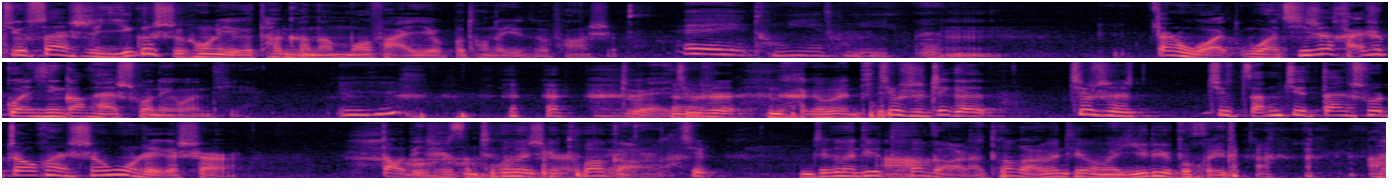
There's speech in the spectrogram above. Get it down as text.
就算是一个时空里，它可能魔法也有不同的运作方式。哎，同意同意，嗯。但是我我其实还是关心刚才说那个问题，嗯哼，对，就是 哪个问题？就是这个就是就咱们就单说召唤生物这个事儿，到底是怎么这个问题回事脱稿了。就你这个问题脱稿了，脱稿问题我们一律不回答。啊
